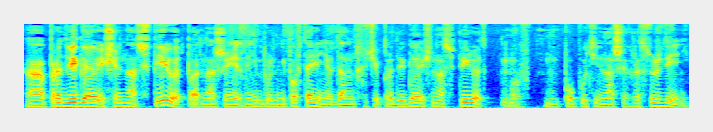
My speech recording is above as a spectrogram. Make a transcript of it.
а, продвигающее нас вперед по отношению, это не повторение в данном случае, продвигающее нас вперед по пути наших рассуждений.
